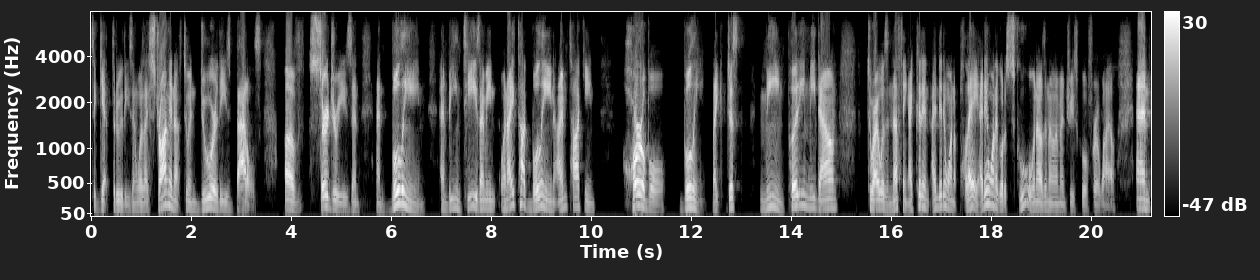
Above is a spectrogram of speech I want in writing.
to get through these. And was I strong enough to endure these battles of surgeries and, and bullying and being teased? I mean, when I talk bullying, I'm talking horrible bullying, like just mean, putting me down to where I was nothing. I couldn't, I didn't want to play. I didn't want to go to school when I was in elementary school for a while. And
